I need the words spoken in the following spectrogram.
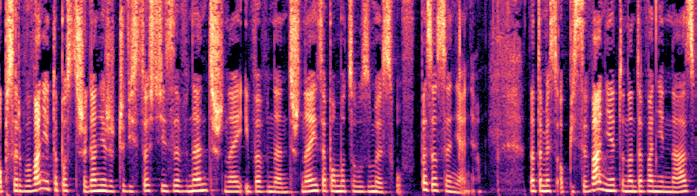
Obserwowanie to postrzeganie rzeczywistości zewnętrznej i wewnętrznej za pomocą zmysłów, bez oceniania. Natomiast opisywanie to nadawanie nazw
